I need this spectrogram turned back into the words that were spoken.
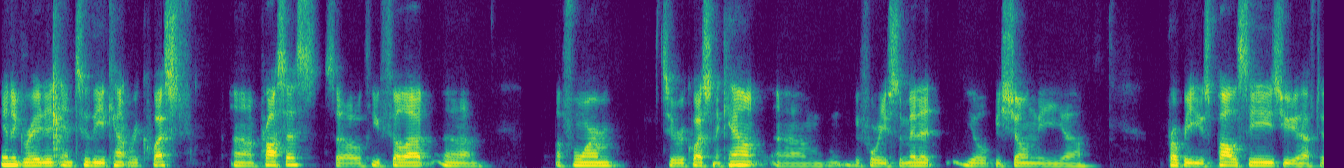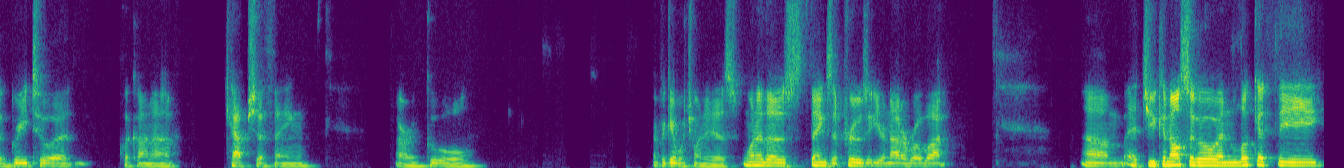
integrated into the account request uh, process. So if you fill out um, a form to request an account, um, before you submit it, you'll be shown the uh, appropriate use policies. You have to agree to it, click on a CAPTCHA thing, or Google, I forget which one it is, one of those things that proves that you're not a robot. Um, and you can also go and look at the,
